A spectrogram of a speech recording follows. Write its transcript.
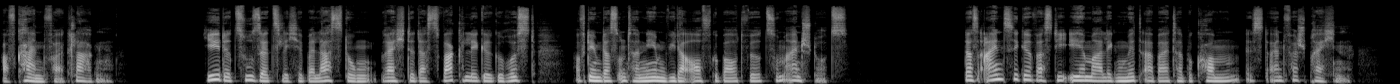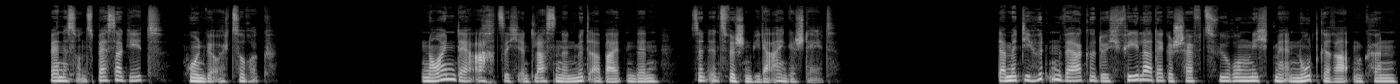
auf keinen Fall klagen. Jede zusätzliche Belastung brächte das wackelige Gerüst, auf dem das Unternehmen wieder aufgebaut wird, zum Einsturz. Das Einzige, was die ehemaligen Mitarbeiter bekommen, ist ein Versprechen. Wenn es uns besser geht, holen wir euch zurück. Neun der 80 entlassenen Mitarbeitenden sind inzwischen wieder eingestellt. Damit die Hüttenwerke durch Fehler der Geschäftsführung nicht mehr in Not geraten können,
